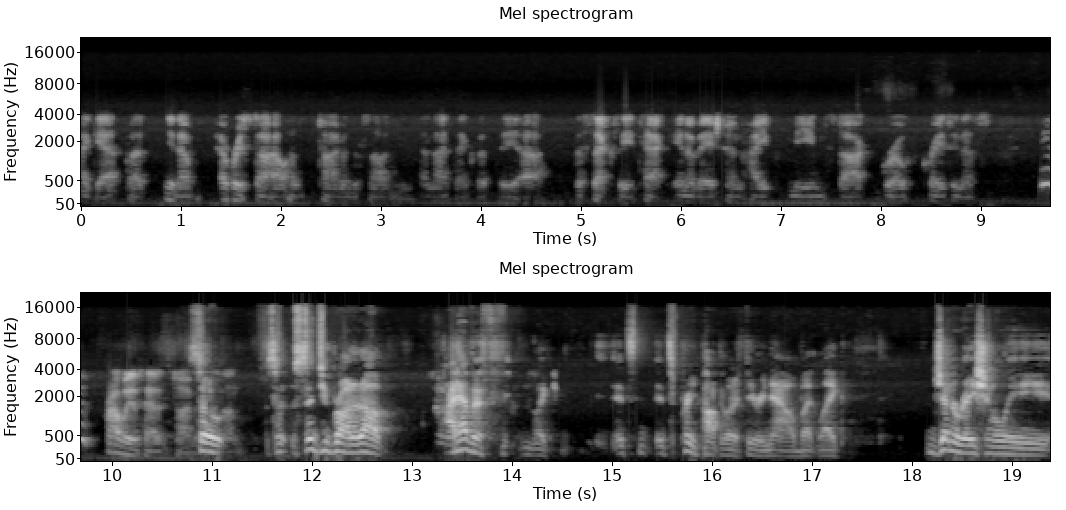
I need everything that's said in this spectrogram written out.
I get. But, you know, every style has time in the sun. And I think that the, uh, the sexy tech innovation, hype, meme, stock, growth, craziness eh, probably has had its time so, so, since you brought it up, I have a, th- like, it's, it's pretty popular theory now, but like, generationally,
